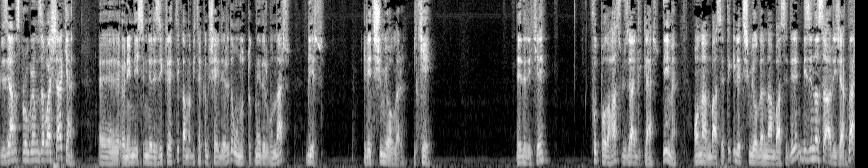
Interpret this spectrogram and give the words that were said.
Biz yalnız programımıza başlarken e, önemli isimleri zikrettik ama bir takım şeyleri de unuttuk. Nedir bunlar? Bir, iletişim yolları. İki, nedir iki? Futbola has güzellikler değil mi? Ondan bahsettik. İletişim yollarından bahsedelim. Bizi nasıl arayacaklar?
